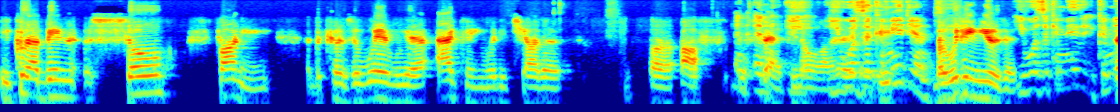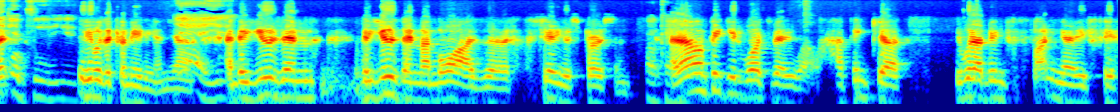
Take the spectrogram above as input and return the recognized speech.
it could have been so funny because the way we were acting with each other uh, off the And, set. he, you know, he was a comedian. but we didn't use it. He was a comedi- comedian. To, He was a comedian, yeah. Yeah, he- And they use him, they use him more as a serious person. okay. And I don't think it worked very well. I think uh, it would have been funnier if if,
